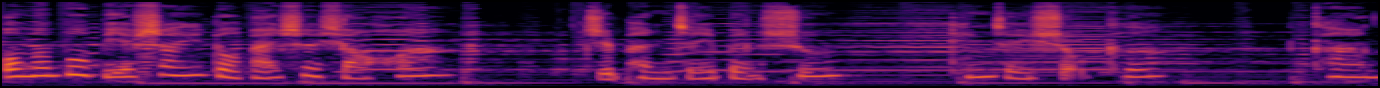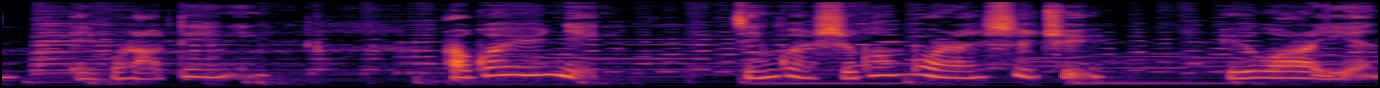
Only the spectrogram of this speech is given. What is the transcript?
我们不别上一朵白色小花，只捧着一本书，听着一首歌。看一部老电影，而关于你，尽管时光蓦然逝去，于我而言，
